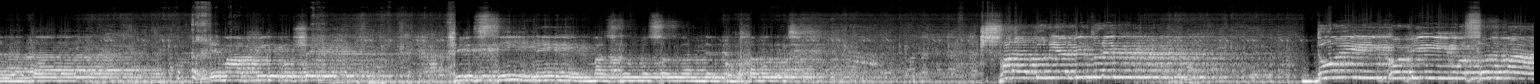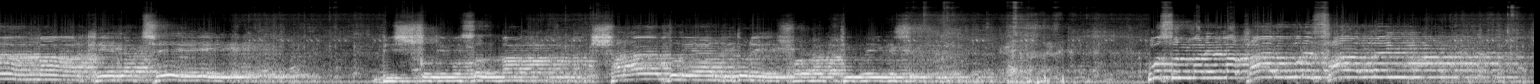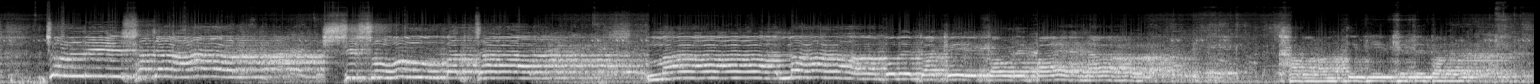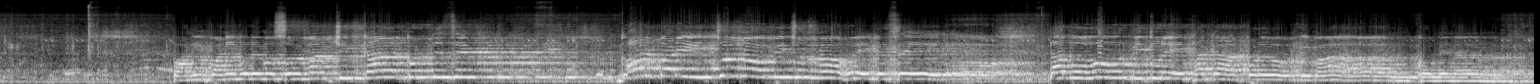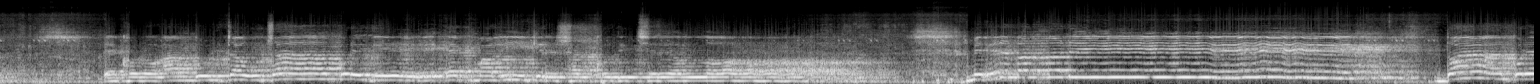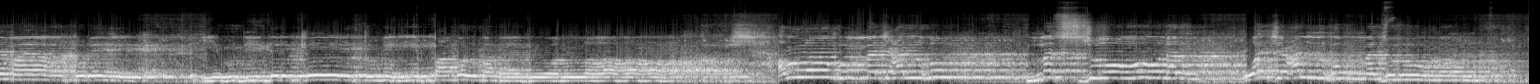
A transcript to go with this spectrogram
আল্লাহ তাআলা বসে ফিলিস্তিনের মাজলুম মুসলমানদের কথা বলেছে। সারা দুনিয়ার ভিতরে দুই কোটি মুসলমান মার খেয়ে যাচ্ছে। বিশ কোটি মুসলমান সারা দুনিয়ার ভিতরে শরণার্থী হয়ে গেছে। মুসলমানের মাথার শিশু, বাচ্চা, মা মা বলে ডাকে, কাউরে পায় না। খাবার আনতে গিয়ে খেতে পারে পানি পানি বলে মুসলমান চিৎকার করতেছে এখনো আঙ্গুলটা উঁচা করে দিয়ে এক মালিকের সাক্ষ্য দিচ্ছে রে আল্লাহ মেহেরবান মালিক দয়া করে মায়া করে ইহুদিদেরকে তুমি পাগল বানায় দিও আল্লাহ اللهم اجعلهم مسجونا واجعلهم مجنونا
